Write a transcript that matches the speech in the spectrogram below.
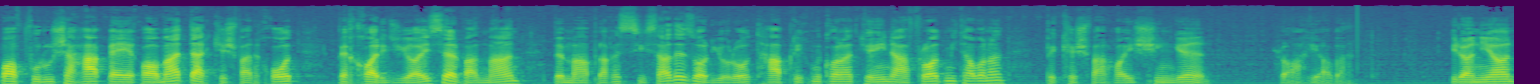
با فروش حق اقامت در کشور خود به خارجی های ثروتمند به مبلغ 300 هزار یورو تبلیغ می کند که این افراد می توانند به کشورهای شینگن راه یابند. ایرانیان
